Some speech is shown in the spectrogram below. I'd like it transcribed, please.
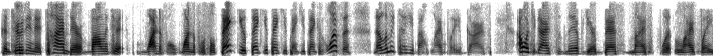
contributing their time. They're volunteer. Wonderful, wonderful. So thank you, thank you, thank you, thank you, thank you. Listen, now let me tell you about LifeWave, guys. I want you guys to live your best life with LifeWave.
